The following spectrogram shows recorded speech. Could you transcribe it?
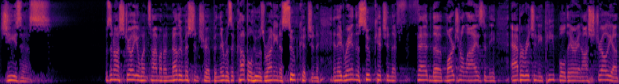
Jesus I was in Australia one time on another mission trip, and there was a couple who was running a soup kitchen, and they ran the soup kitchen that fed the marginalized and the Aborigine people there in Australia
